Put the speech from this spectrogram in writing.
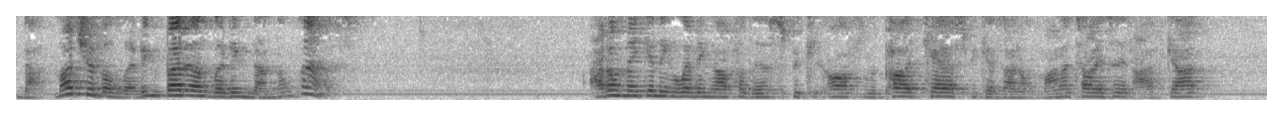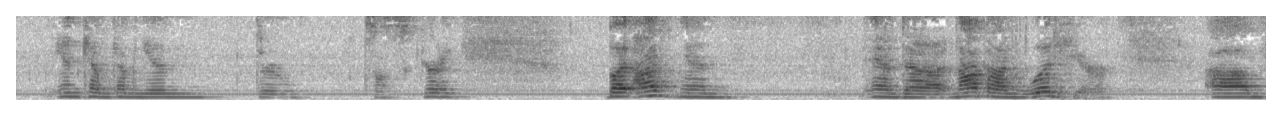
Not much of a living, but a living nonetheless. I don't make any living off of this, off of the podcast, because I don't monetize it. I've got income coming in through Social Security, but I've and and uh, knock on wood here. Um,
